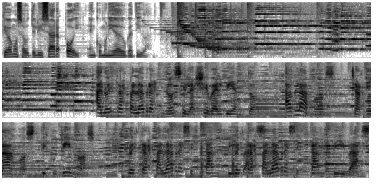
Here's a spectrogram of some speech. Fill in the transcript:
que vamos a utilizar hoy en Comunidad Educativa. A nuestras palabras no se las lleva el viento. Hablamos, charlamos, discutimos. Nuestras palabras están vivas. Nuestras palabras están vivas.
